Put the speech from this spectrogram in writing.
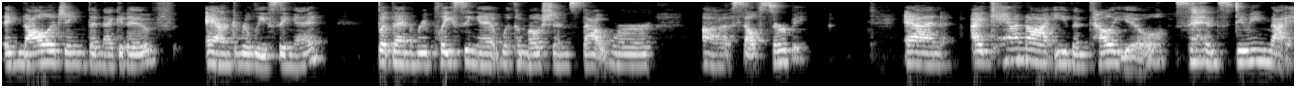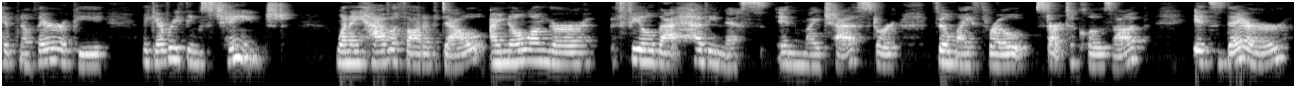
acknowledging the negative and releasing it, but then replacing it with emotions that were uh, self serving. And I cannot even tell you, since doing that hypnotherapy, like everything's changed. When I have a thought of doubt, I no longer feel that heaviness in my chest or feel my throat start to close up. It's there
